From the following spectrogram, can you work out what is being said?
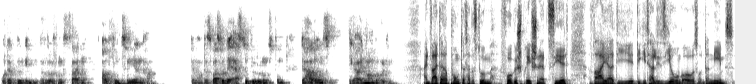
oder in Berührungszeiten auch funktionieren kann. Genau, das war so der erste Berührungspunkt. Der hat uns ja enorm geholfen. Ein weiterer Punkt, das hattest du im Vorgespräch schon erzählt, war ja die Digitalisierung eures Unternehmens.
